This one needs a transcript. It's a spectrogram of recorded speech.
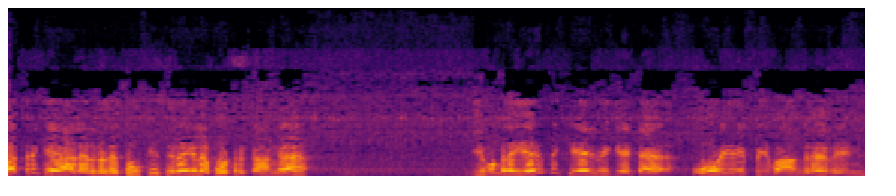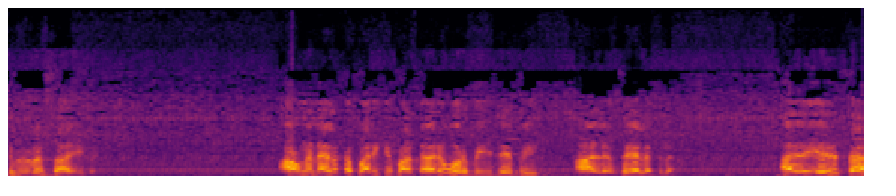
பத்திரிகையாளர்களை தூக்கி சிறையில போட்டிருக்காங்க. இவங்களை எழுத்து கேள்வி கேட்ட ஓஏபி வாங்குற ரெண்டு விவசாயிகள். அவங்க நிலத்தை பறிக்க பார்த்தாரு ஒரு பிஜேபி ஆளு சேலத்துல. அதை எழுத்த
